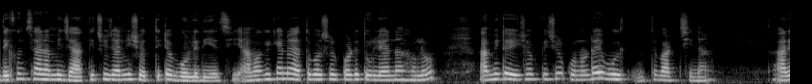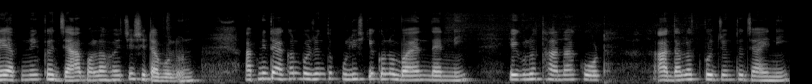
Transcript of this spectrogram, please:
দেখুন স্যার, আমি যা কিছু জানি সত্যিটা বলে দিয়েছি। আমাকে কেন এত বছর পরে তুলে আনা হলো? আমি তো এইসব কিছুর কোনোটাই বলতে পারছি না। আরে, আপনাকে যা বলা হয়েছে সেটা বলুন। আপনি তো এখন পর্যন্ত পুলিশকে কোনো বয়ান দেননি। এগুলো থানা, কোর্ট আদালত পর্যন্ত যায়নি।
